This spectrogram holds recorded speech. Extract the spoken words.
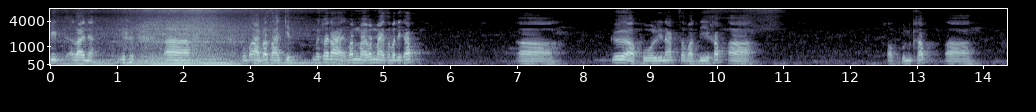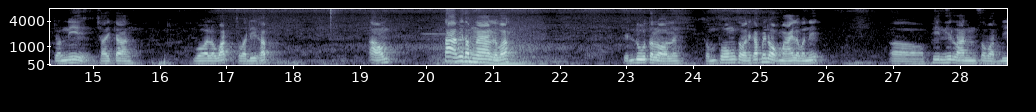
ดิดอะไรเนี่ยอ่อผมอ่านภาษาอังกฤษไม่ค่อยได้ วันใหม่วันใหม่สวัสดีครับเอ่อเกื้อภูรินัทสวัสดีครับอ่าขอบคุณครับอ่าจอนนี่ชายกลางวรวัตรสวัสดีครับอ้าต้าไม่ทำงานเหรอวะ เห็นดูตลอดเลย สมพงศ์สวัสดีครับ ไม่ดอกไม้เหรอวันนี้เอ่อพี่นิรันต์สวัสดี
